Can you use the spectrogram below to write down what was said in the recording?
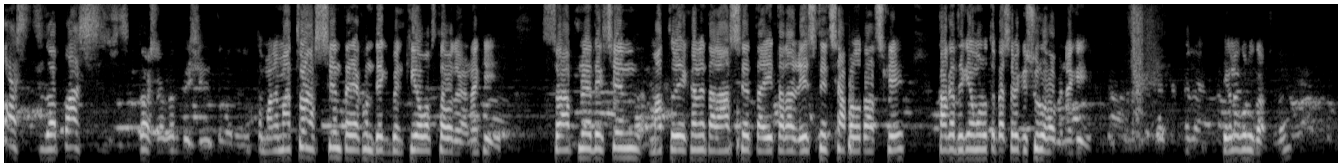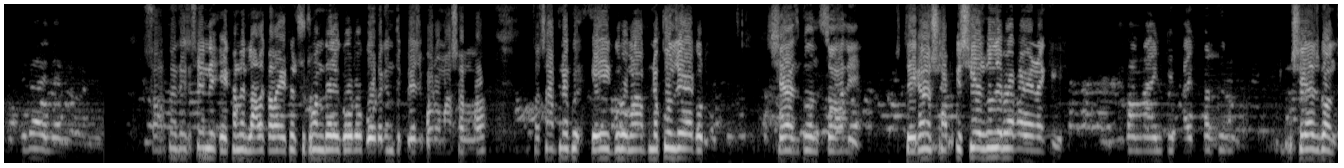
পাঁচ পাঁচ দশ হাজার বেশি হতে পারে। মানে মাত্র আসছেন তাই এখন দেখবেন কি অবস্থা হবে নাকি? তো আপনারা দেখছেন মাত্র এখানে তারা আসছে তাই তারা রেস্ট নিচ্ছে আপাতত আজকে। কাকা থেকে মূলত বেচা বিক্রি শুরু হবে নাকি? এগুলো গরু কাটছে না? আপনারা দেখছেন এখানে লাল কালার একটা ছোট দিয়ে গরু গরুটা কিন্তু বেশ বড় মাসাল্লাহ তো আচ্ছা, আপনি এই গরু মানে আপনি কোন জায়গায় গরু? সিরাজগঞ্জ সোহালি। তো এখানে সব কি সিরাজগঞ্জের ব্যাপারে নাকি? সিরাজগঞ্জ?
